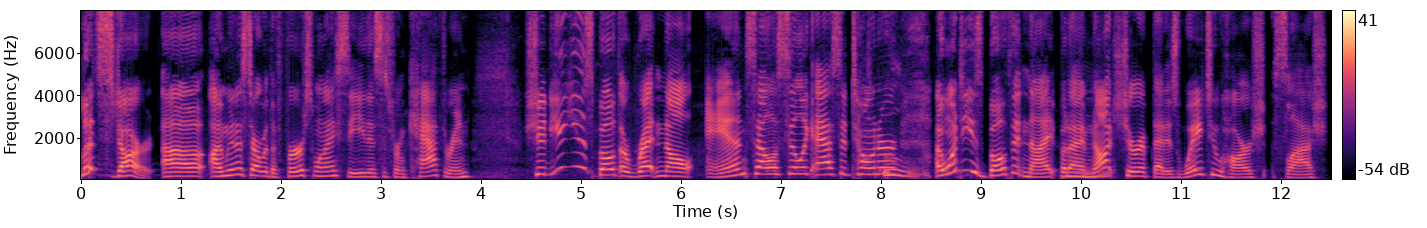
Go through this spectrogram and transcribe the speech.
Let's start. Uh, I'm going to start with the first one I see. This is from Catherine. Should you use both a retinol and salicylic acid toner? I want to use both at night, but I am not sure if that is way too harsh slash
